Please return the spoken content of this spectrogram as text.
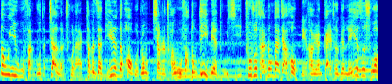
都义无反顾地站了出来。他们在敌人的炮火中向着船坞发动地面突袭，付出惨重代价后，领航员盖特跟雷耶斯说：“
